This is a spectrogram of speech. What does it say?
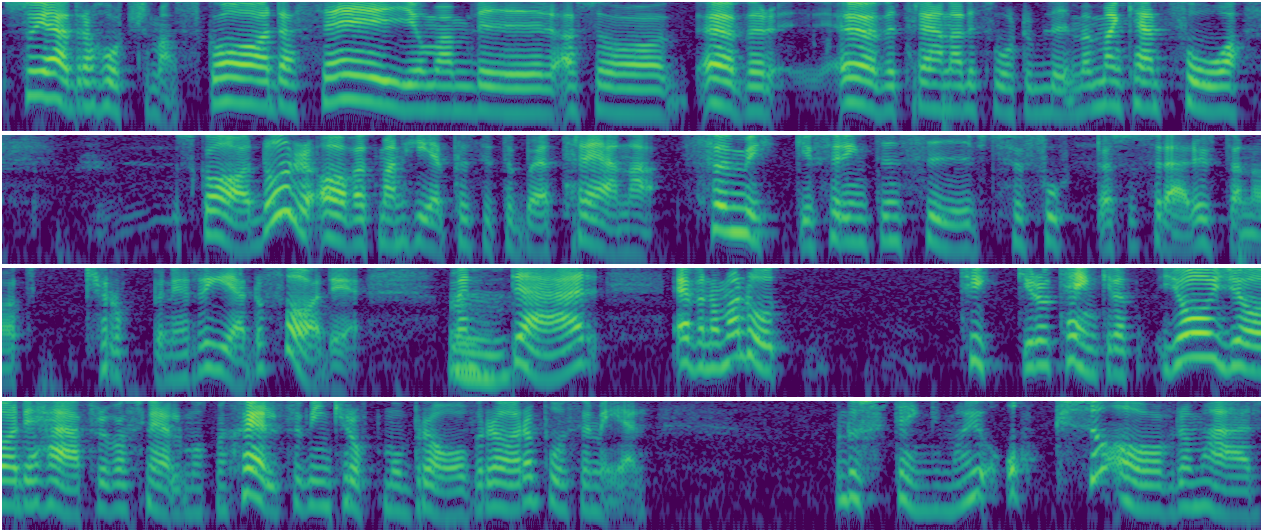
så jädra hårt som man skadar sig och man blir alltså över, övertränad är svårt att bli men man kan få skador av att man helt plötsligt har börjat träna för mycket, för intensivt, för fort alltså sådär utan att kroppen är redo för det. Men mm. där, även om man då tycker och tänker att jag gör det här för att vara snäll mot mig själv för min kropp mår bra av att röra på sig mer. Men då stänger man ju också av de här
